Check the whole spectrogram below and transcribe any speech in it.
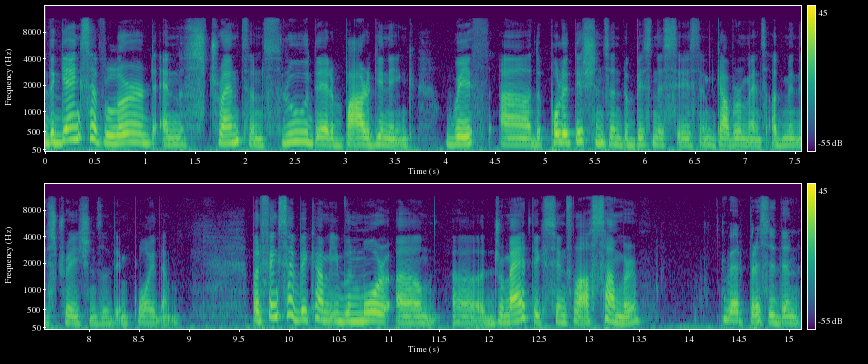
The gangs have learned and strengthened through their bargaining with uh, the politicians and the businesses and governments, administrations that employ them. But things have become even more um, uh, dramatic since last summer, where President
